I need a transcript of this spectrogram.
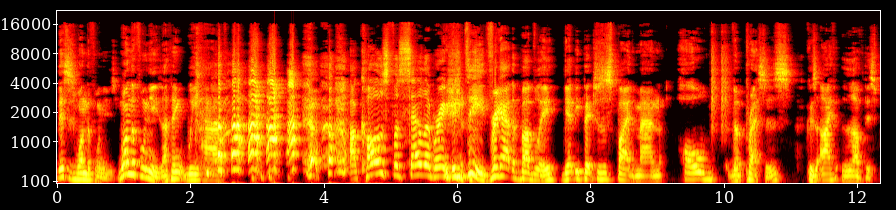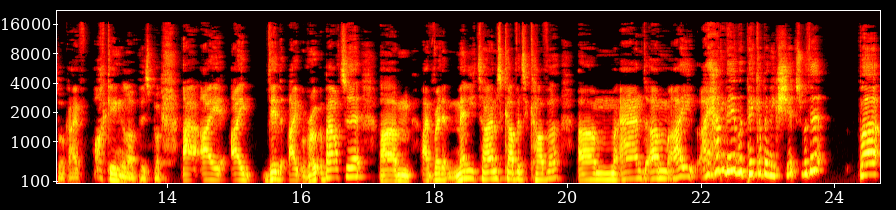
this is wonderful news. Wonderful news. I think we have A cause for celebration. indeed bring out the bubbly. Get me pictures of Spider-Man. Hold the presses. Because I love this book. I fucking love this book. I, I, I did, I wrote about it. Um, I've read it many times, cover to cover. Um, and, um, I, I haven't been able to pick up any ships with it. But,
